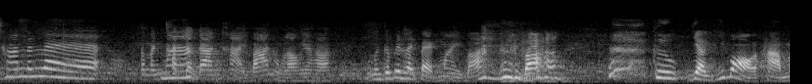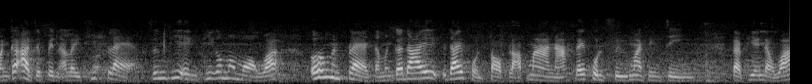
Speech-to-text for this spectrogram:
ชั่นนั่นแหละ แต่มันขัดกับการขายบ้านของเราไงคะ มันก็เป็นอะไรแปลกใหม่บ้างบ้าง คืออย่างที่บอกอะค่ะ มันก็อาจจะเป็นอะไรที่แปลก ซึ่งพี่เองพี่ก็มามองว่า เออ มันแปลกแต่มันก็ได้ได้ผลตอบรับมานะ ได้คนซื้อมาจริง ๆ แต่เพียงแต่ว่า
